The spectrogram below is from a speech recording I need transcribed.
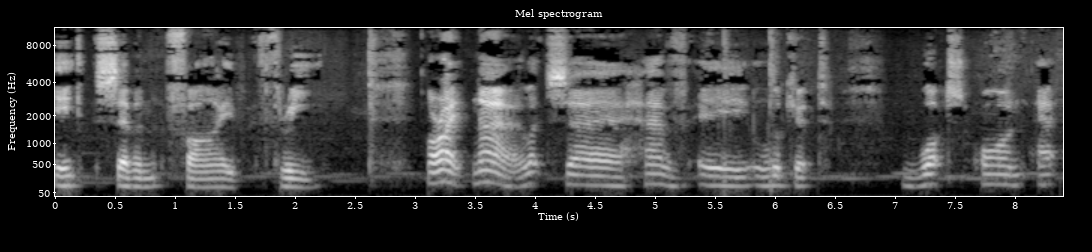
8753. All right, now let's uh, have a look at what's on at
